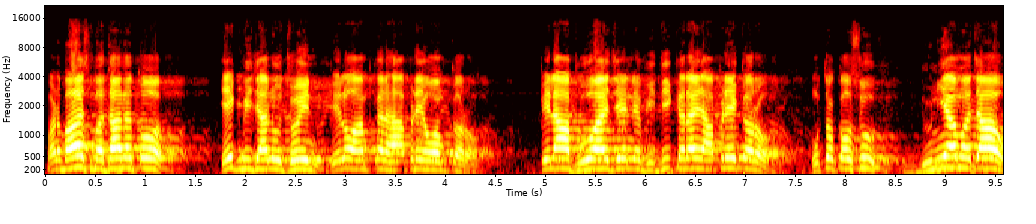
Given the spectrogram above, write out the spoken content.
પણ બસ બધાને તો એકબીજાનું જોઈને પેલો આમ કરે, આપણે આમ કરો. પેલા ભુવાય જઈને વિધિ કરાય, આપણે કરો. હું તો કહું છું, દુનિયામાં જાઓ.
